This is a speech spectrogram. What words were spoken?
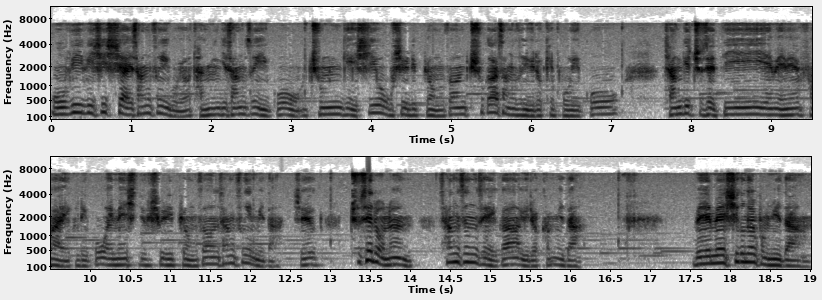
OBB CCI 상승이고요. 단기 상승이고 중기 CO51평선 추가 상승 이렇게 보이고 장기 추세 DMMFI 그리고 MNCD 61평선 상승입니다. 즉 추세로는 상승세가 유력합니다. 매매 시그널 봅니다.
